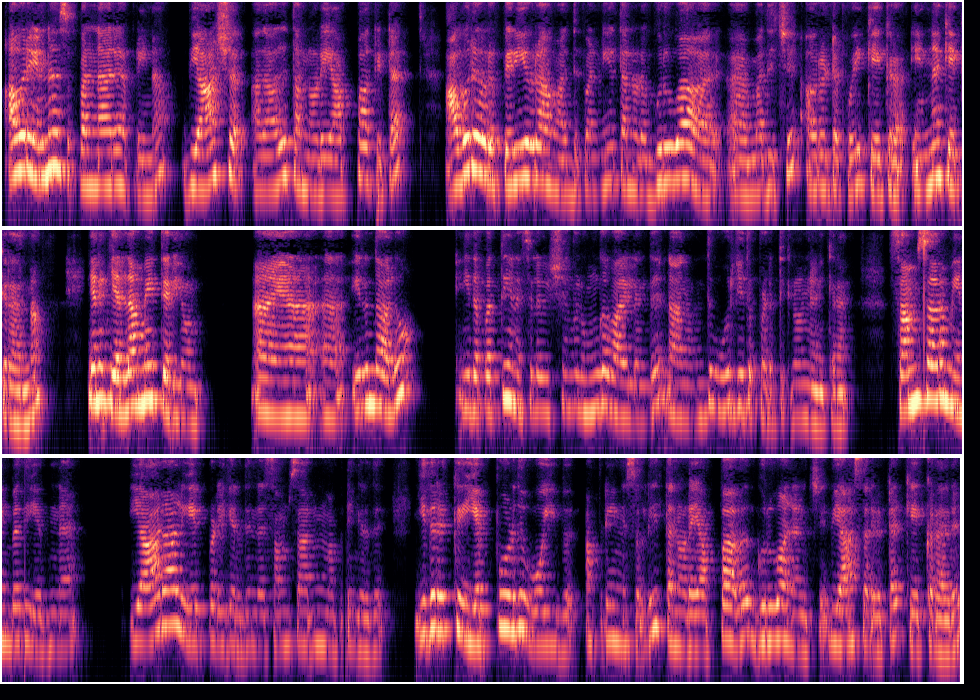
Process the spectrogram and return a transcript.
அவர் என்ன பண்ணாரு அப்படின்னா வியாசர் அதாவது தன்னுடைய அப்பா கிட்ட அவர் ஒரு பெரியவரா இது பண்ணி தன்னோட குருவா மதிச்சு அவர்கிட்ட போய் கேட்கிறார் என்ன கேட்கிறாருன்னா எனக்கு எல்லாமே தெரியும். இருந்தாலும் இதை பத்தி எனக்கு சில விஷயங்கள் உங்க வாயிலிருந்து நான் வந்து ஊர்ஜிதப்படுத்திக்கணும்னு நினைக்கிறேன். சம்சாரம் என்பது என்ன? யாரால் ஏற்படுகிறது இந்த சம்சாரம் அப்படிங்கிறது? இதற்கு எப்பொழுது ஓய்வு? அப்படின்னு சொல்லி தன்னுடைய அப்பாவை குருவா நினைச்சு வியாசர்கிட்ட கேட்கிறாரு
